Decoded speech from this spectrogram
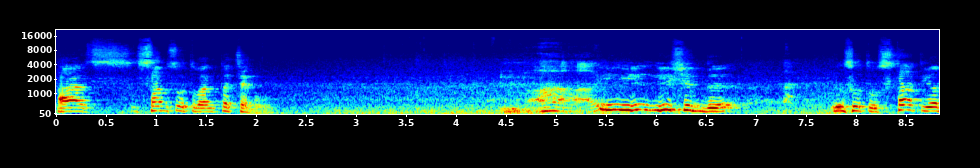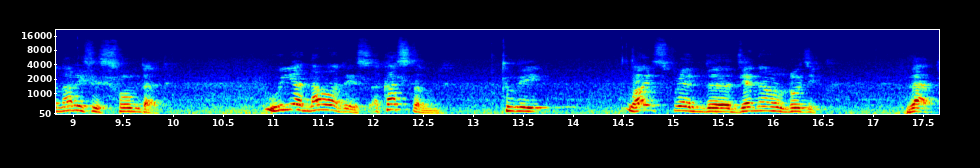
as some sort of untouchable. Uh, you, you, should uh, sort of start your analysis from that. We are nowadays accustomed to the widespread uh, general logic that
